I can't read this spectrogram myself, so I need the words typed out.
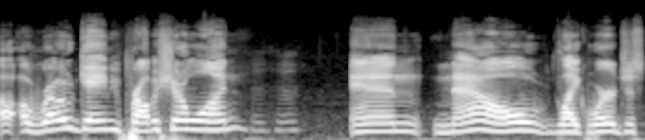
a, a road game you probably should have won. And now, like, we're just.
